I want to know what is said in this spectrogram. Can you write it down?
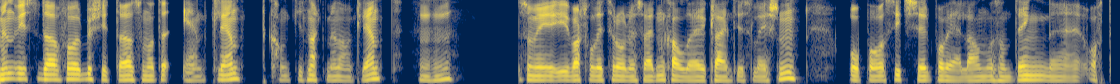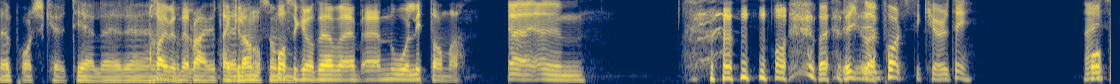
Men hvis du da får beskytta sånn at én klient kan ikke snakke med en annen klient, Mhm. som vi i hvert fall i trådløs verden kaller client isolation, og på switcher på VLAN og sånne ting, det er ofte port security eller uh, Private private VLAN på. som På security er, noe litt annet. Ja, ehm, det er ikke sånn. Port security. Nei, port,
